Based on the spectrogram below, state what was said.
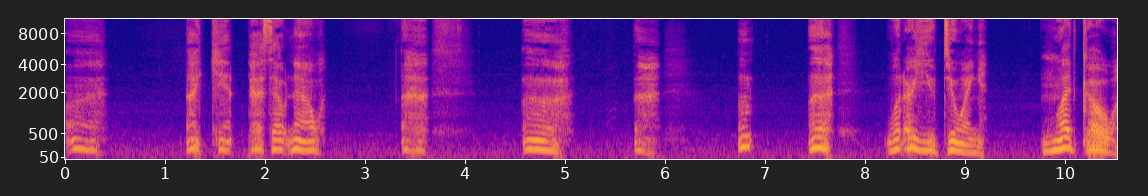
Uh, I can't pass out now. Uh, um, what are you doing? Let go.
